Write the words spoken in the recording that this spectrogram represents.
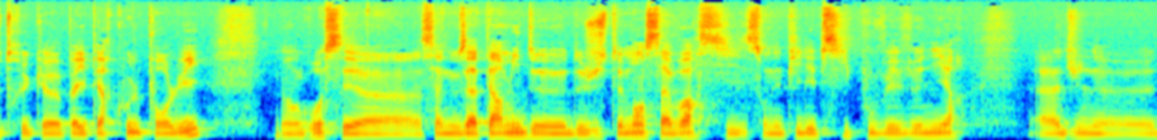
trucs euh, pas hyper cool pour lui. Mais en gros, euh, ça nous a permis de, justement savoir si son épilepsie pouvait venir d'une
